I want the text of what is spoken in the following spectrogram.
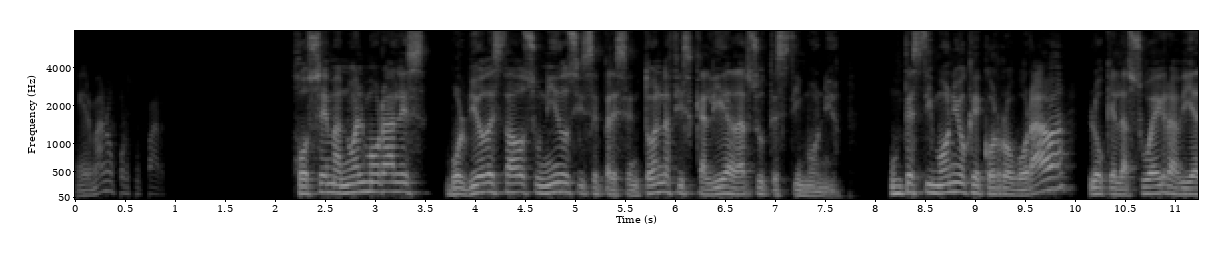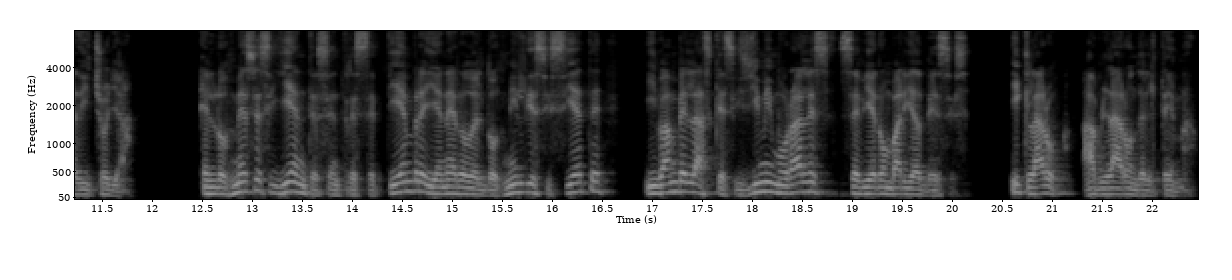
Mi hermano, por su parte. José Manuel Morales volvió de Estados Unidos y se presentó en la fiscalía a dar su testimonio, un testimonio que corroboraba lo que la suegra había dicho ya. En los meses siguientes, entre septiembre y enero del 2017, Iván Velázquez y Jimmy Morales se vieron varias veces y claro, hablaron del tema.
